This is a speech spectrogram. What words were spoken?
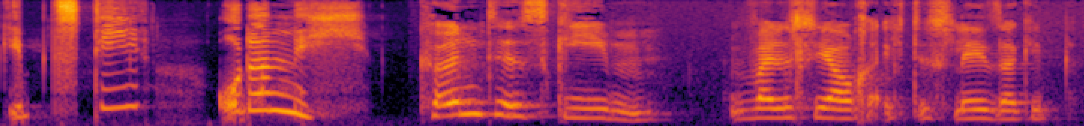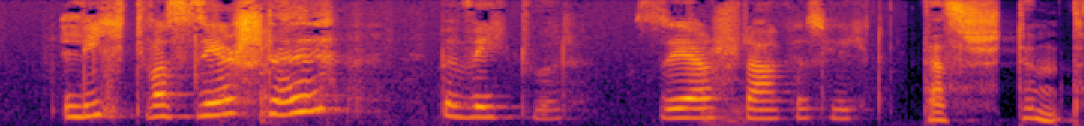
Gibt's die oder nicht? Könnte es geben, weil es ja auch echtes Laser gibt. Licht, was sehr schnell bewegt wird. Sehr starkes Licht. Das stimmt.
